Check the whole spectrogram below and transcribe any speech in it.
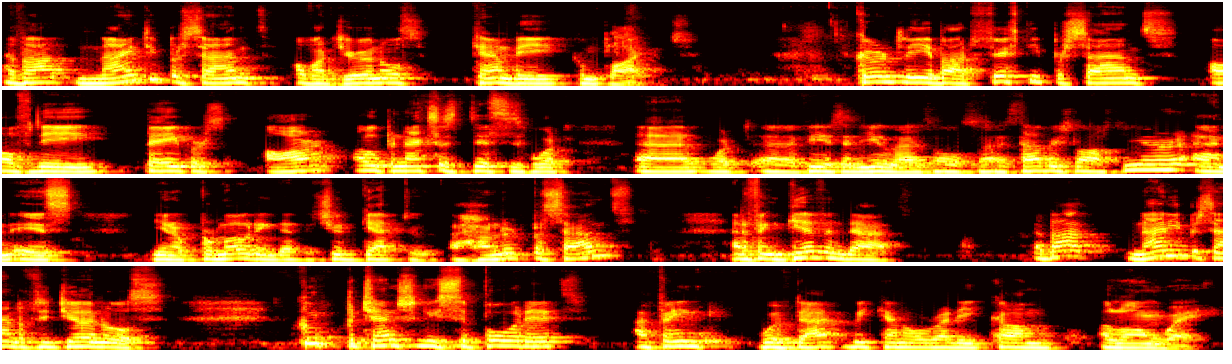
about 90% of our journals can be compliant. Currently, about 50% of the papers are open access. This is what uh, what uh, VSNU has also established last year and is you know promoting that it should get to 100%. And I think given that about 90% of the journals could potentially support it, I think with that we can already come a long way.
